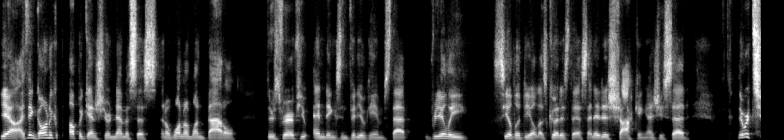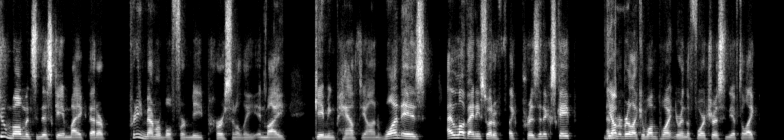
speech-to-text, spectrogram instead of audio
Yeah, I think going up against your nemesis in a one-on-one battle, there's very few endings in video games that really seal the deal as good as this, and it is shocking, as you said. There were two moments in this game, Mike, that are pretty memorable for me personally in my gaming pantheon. One is I love any sort of like prison escape. And I remember like at one point you're in the fortress and you have to like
